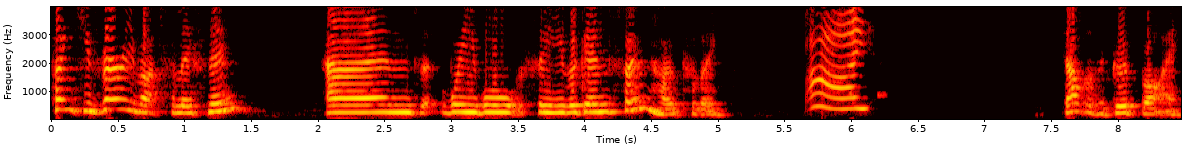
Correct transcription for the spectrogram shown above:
Thank you very much for listening, and we will see you again soon, hopefully. Bye. That was a goodbye.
